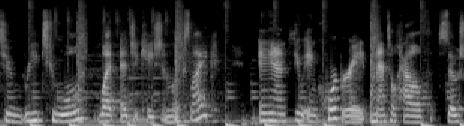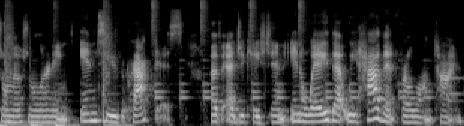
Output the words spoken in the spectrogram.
to retool what education looks like and to incorporate mental health, social emotional learning into the practice of education in a way that we haven't for a long time.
